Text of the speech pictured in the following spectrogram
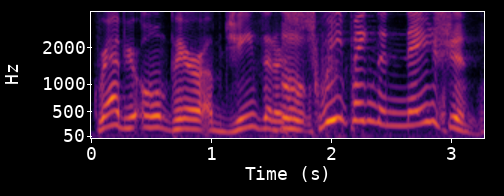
grab your own pair of jeans that are mm. sweeping the nation.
